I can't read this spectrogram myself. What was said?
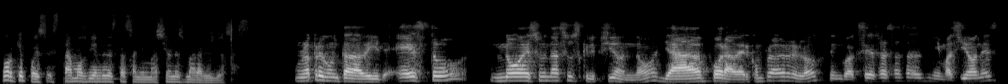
porque pues estamos viendo estas animaciones maravillosas. Una pregunta, David. Esto no es una suscripción, ¿no? Ya por haber comprado el reloj, tengo acceso a esas animaciones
